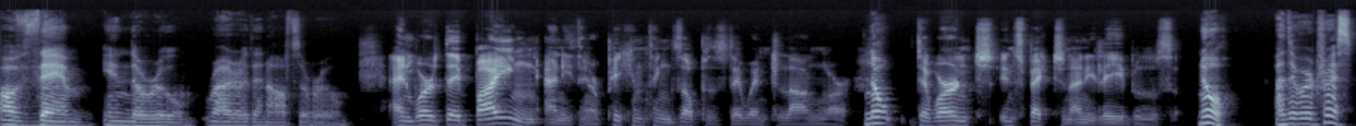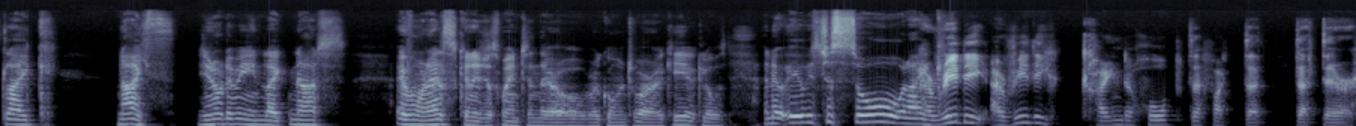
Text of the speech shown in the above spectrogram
of them in the room rather than off the room. And were they buying anything or picking things up as they went along, or No, they weren't inspecting any labels? no. And they were dressed like nice. You know what I mean? Like not everyone else kind of just went in there, oh, we're going to our IKEA clothes. And it, it was just so like I really, I really kind of hope that what that that they're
